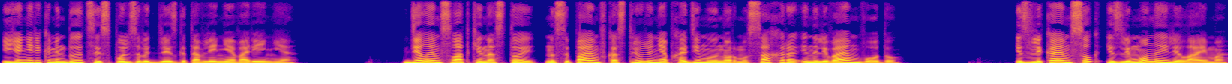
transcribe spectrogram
ее не рекомендуется использовать для изготовления варенья. Делаем сладкий настой, насыпаем в кастрюлю необходимую норму сахара и наливаем воду. Извлекаем сок из лимона или лайма.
